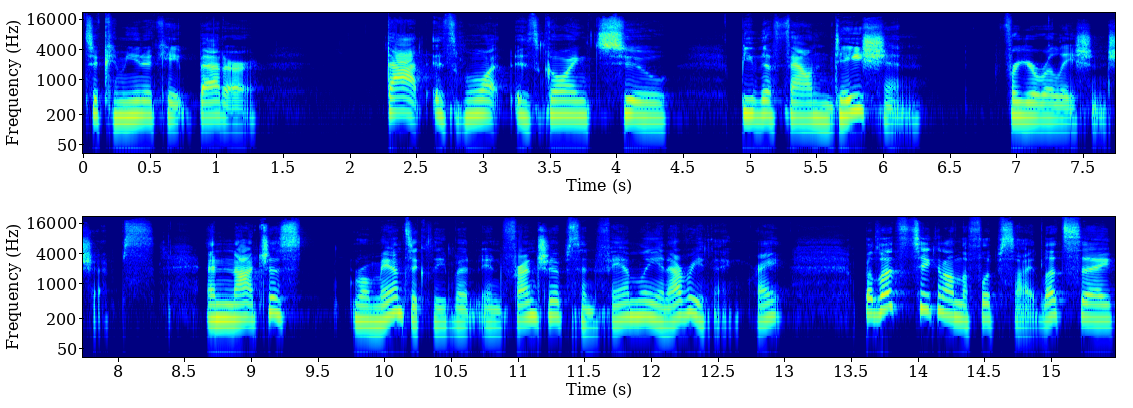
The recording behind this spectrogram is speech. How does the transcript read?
to communicate better. That is what is going to be the foundation for your relationships and not just romantically, but in friendships and family and everything, right? But let's take it on the flip side. Let's say,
